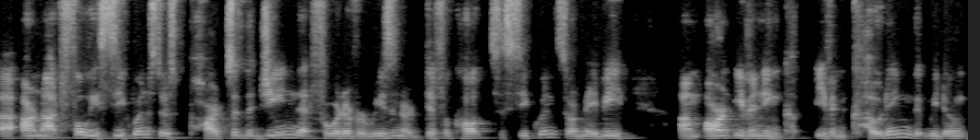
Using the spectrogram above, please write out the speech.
uh, are not fully sequenced. There's parts of the gene that for whatever reason are difficult to sequence or maybe um, aren't even in, even coding that we don't,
